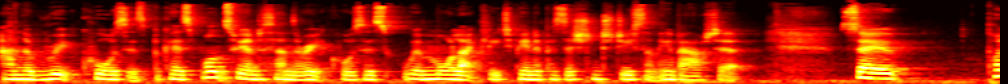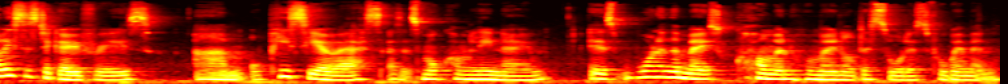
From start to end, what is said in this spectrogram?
and the root causes because once we understand the root causes, we're more likely to be in a position to do something about it. So, polycystic ovaries, um, or PCOS as it's more commonly known, is one of the most common hormonal disorders for women.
